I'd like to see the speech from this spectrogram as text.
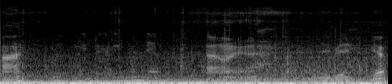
Huh? Oh yeah, maybe. Yep.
